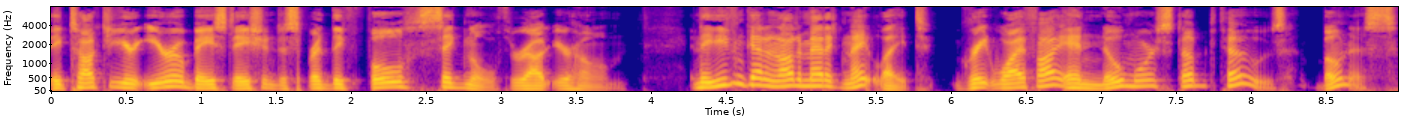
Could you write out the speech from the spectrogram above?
They talk to your Eero base station to spread the full signal throughout your home. And they've even got an automatic nightlight, great Wi Fi, and no more stubbed toes. Bonus.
